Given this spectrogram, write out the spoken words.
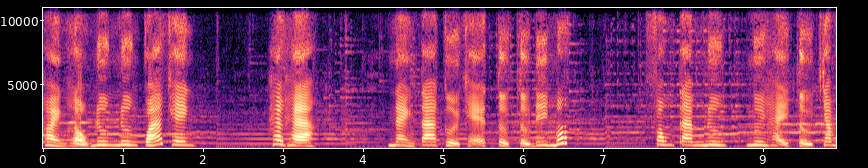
Hoàng hậu nương nương quá khen. Ha ha. Nàng ta cười khẽ từ từ đi mất. Phong Tam Nương, ngươi hãy tự chăm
